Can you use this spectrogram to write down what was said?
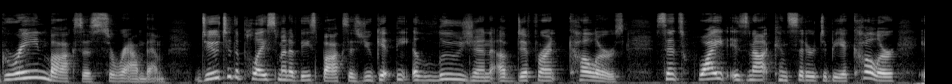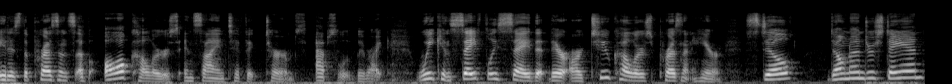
green boxes surround them. Due to the placement of these boxes you get the illusion of different colors. Since white is not considered to be a color it is the presence of all colors in scientific terms. Absolutely right. We can safely say that there are two colors present here. Still don't understand?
